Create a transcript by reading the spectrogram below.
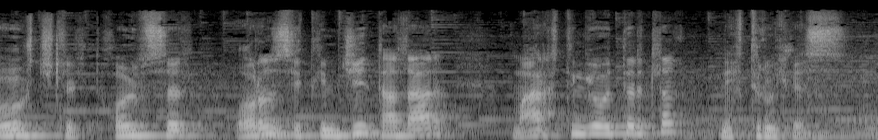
өөрчлөлт, хувьсэл, уран сэтгэмжийн талаар маркетингийн удирдлага нэвтрүүлгээс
